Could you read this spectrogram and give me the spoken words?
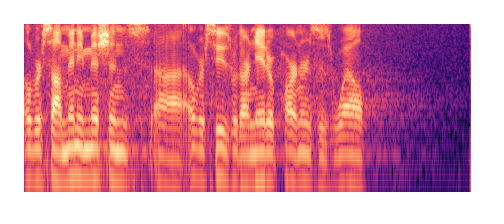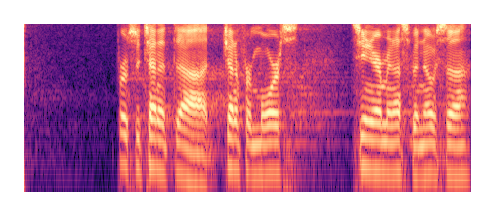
oversaw many missions uh, overseas with our NATO partners as well. First Lieutenant Jennifer Morse, Senior Airman Espinosa,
